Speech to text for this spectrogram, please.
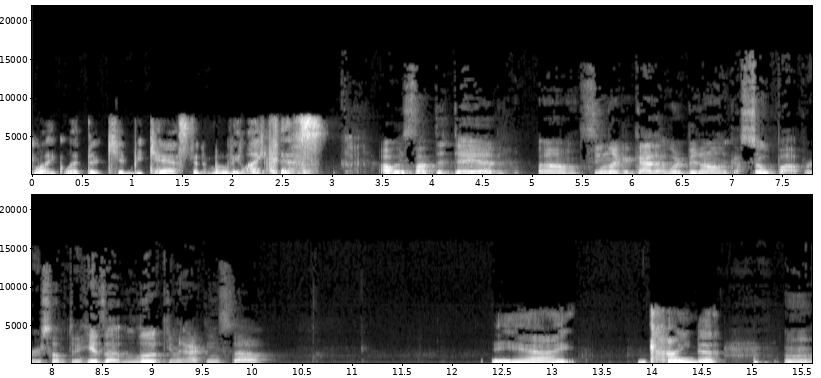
like let their kid be cast in a movie like this. I always thought the dad um, seemed like a guy that would have been on like a soap opera or something. He has that look and acting style. Yeah, I kinda. hmm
